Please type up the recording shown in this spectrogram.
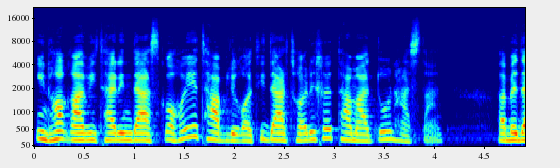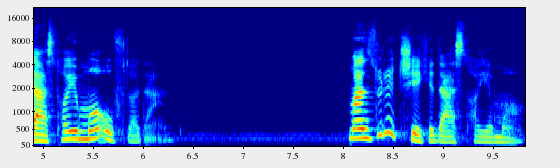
اینها قوی ترین دستگاه های تبلیغاتی در تاریخ تمدن هستند و به دست های ما افتادند. منظور چیه که دست های ما؟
